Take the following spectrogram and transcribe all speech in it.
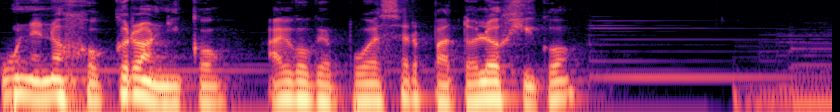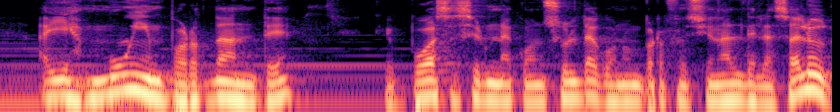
un enojo crónico, algo que puede ser patológico, ahí es muy importante que puedas hacer una consulta con un profesional de la salud.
